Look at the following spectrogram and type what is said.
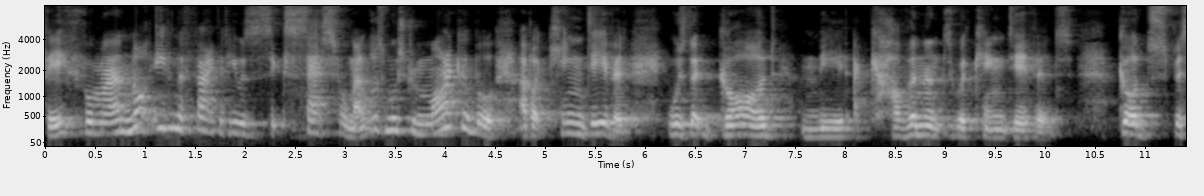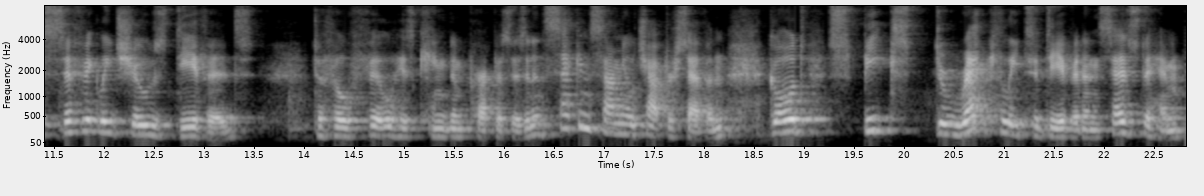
faithful man, not even the fact that he was a successful man. What was most remarkable about King David was that God made a covenant with King David. God specifically chose David to fulfill his kingdom purposes. And in 2 Samuel chapter 7, God speaks directly to David and says to him,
